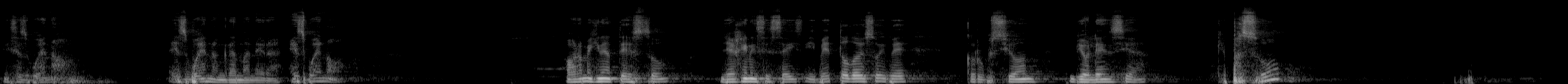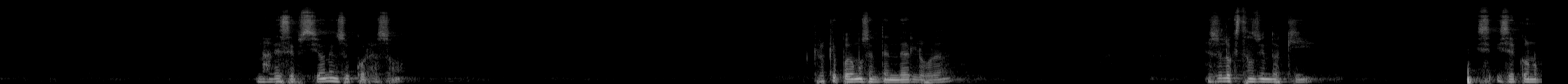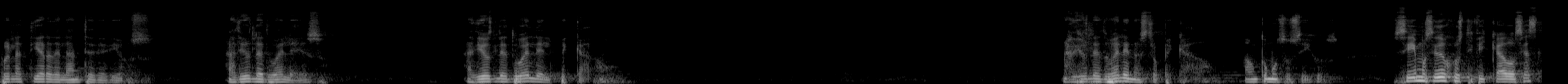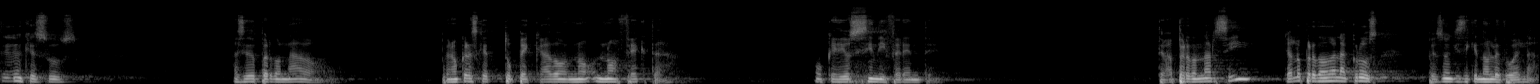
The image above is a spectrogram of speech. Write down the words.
y dices, bueno, es bueno en gran manera, es bueno. Ahora imagínate esto, llega Génesis 6 y ve todo eso y ve corrupción, violencia. ¿Qué pasó? Una decepción en su corazón. Creo que podemos entenderlo, ¿verdad? Eso es lo que estamos viendo aquí y se corrompió la tierra delante de Dios. A Dios le duele eso. A Dios le duele el pecado. A Dios le duele nuestro pecado, aun como sus hijos. Si hemos sido justificados, si has creído en Jesús, has sido perdonado. Pero no crees que tu pecado no, no afecta o que Dios es indiferente. ¿Te va a perdonar? Sí, ya lo perdonó en la cruz, pero eso no quiere decir que no le duela.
